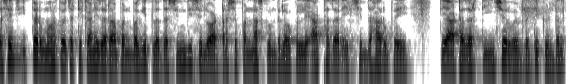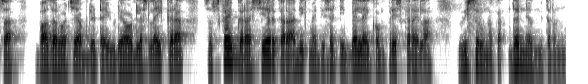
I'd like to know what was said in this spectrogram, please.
तसेच इतर महत्त्वाच्या ठिकाणी जर आपण बघितलं तर सिंधी सिलो अठराशे पन्नास क्विंटल अवकाले आठ हजार एकशे दहा रुपये ते आठ हजार तीनशे रुपये प्रति क्विंटलचा बाजारभावचे अपडेट आहे. व्हिडिओ आवडल्यास लाईक करा सबस्क्राईब करा शेअर करा अधिक माहितीसाठी बेल आयकॉन प्रेस करायला विसरू नका. धन्यवाद मित्रांनो.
